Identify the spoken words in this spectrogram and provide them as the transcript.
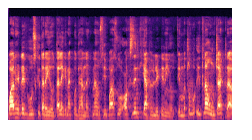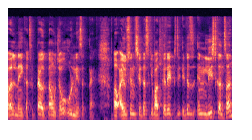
बार हेडेड गूस की तरह ही होता है, लेकिन आपको ध्यान रखना है, उसके पास वो ऑक्सीजन की कैपेबिलिटी नहीं होती है। मतलब वो इतना ऊँचा ट्रैवल नहीं कर सकता है उतना ऊँचा वो उड़ नहीं सकता है। आयुसिन स्टेटस की बात करें it is in least concern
